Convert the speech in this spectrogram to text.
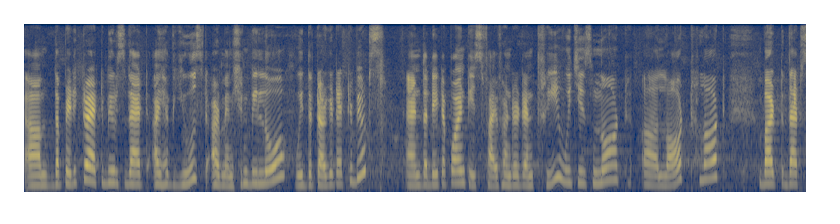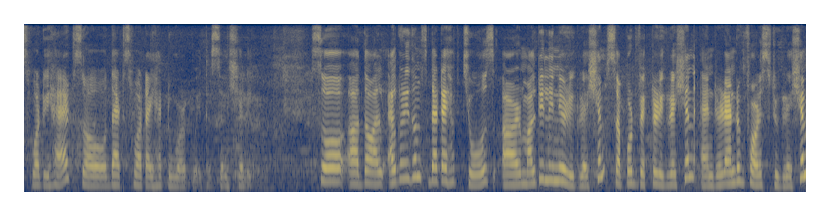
Um, the predictor attributes that I have used are mentioned below with the target attributes. And the data point is 503 which is not a lot lot but that's what we had. So that's what i had to work with essentially. So uh, the al algorithms that i have chose are multilinear regression support vector regression and random forest regression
